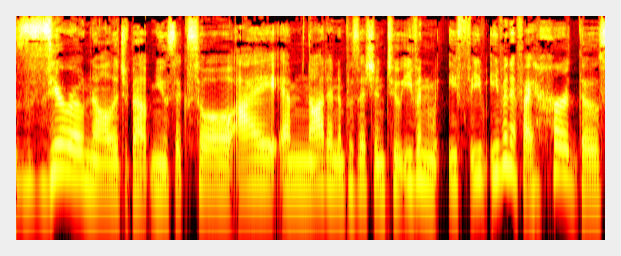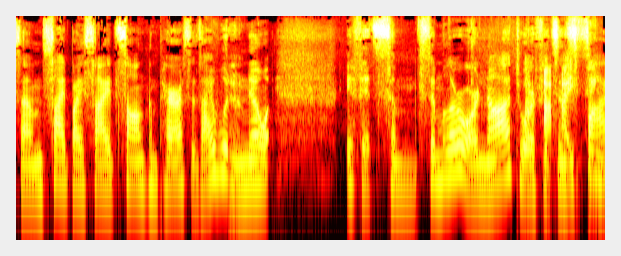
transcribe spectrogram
zero knowledge about music, so I am not in a position to even if even if I heard those side by side song comparisons, I wouldn't know if it's some similar or not, or if it's inspired. I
